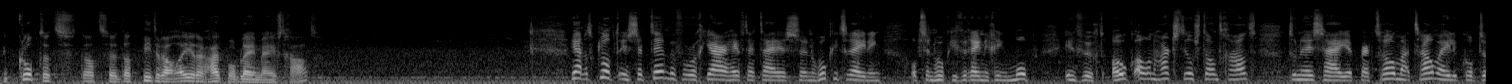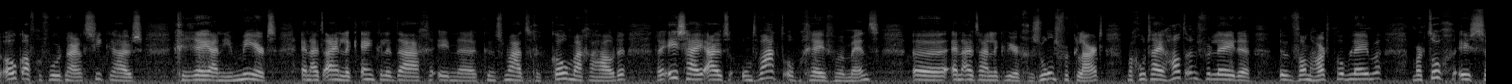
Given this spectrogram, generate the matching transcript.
En klopt het dat, eh, dat Pieter al eerder hartproblemen heeft gehad? Ja, dat klopt. In september vorig jaar heeft hij tijdens een hockeytraining op zijn hockeyvereniging MOP in Vught ook al een hartstilstand gehad. Toen is hij per trauma, traumahelikopter ook afgevoerd naar het ziekenhuis, gereanimeerd en uiteindelijk enkele dagen in uh, kunstmatige coma gehouden. Daar is hij uit ontwaakt op een gegeven moment uh, en uiteindelijk weer gezond verklaard. Maar goed, hij had een verleden uh, van hartproblemen, maar toch is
